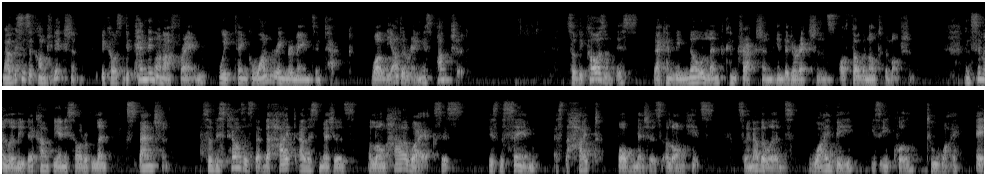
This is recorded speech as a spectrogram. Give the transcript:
Now this is a contradiction because depending on our frame, we'd think one ring remains intact while the other ring is punctured. So because of this, there can be no length contraction in the directions orthogonal to the motion. And similarly, there can't be any sort of length expansion. So this tells us that the height Alice measures along her y-axis is the same as the height Bob measures along his. So in other words, yb is equal to ya.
